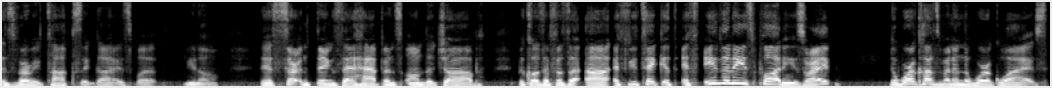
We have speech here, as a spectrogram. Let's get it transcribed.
it's, very toxic, guys. But you know, there's certain things that happens on the job because if it's a uh, if you take it if either of these parties, right, the work husband and the work wives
